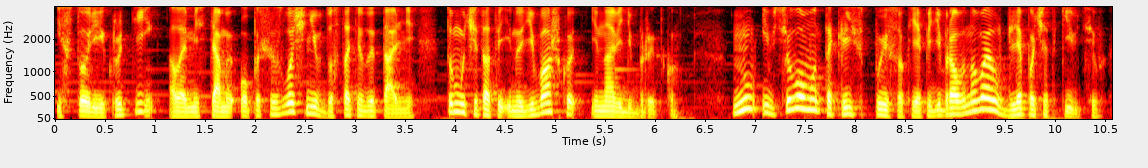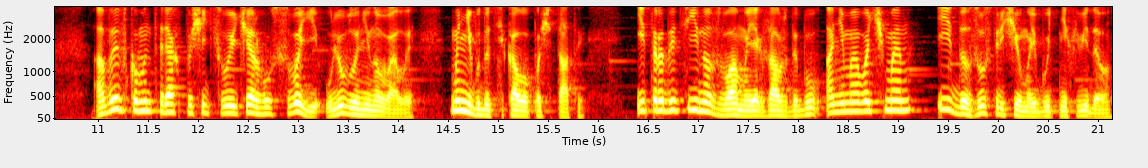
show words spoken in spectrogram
історії круті, але місцями описи злочинів достатньо детальні, тому читати іноді важко і навіть бридко. Ну і в цілому такий список я підібрав новел для початківців. А ви в коментарях пишіть в свою чергу свої улюблені новели. Мені буде цікаво почитати. І традиційно з вами, як завжди, був Аніме Watchmen, і до зустрічі в майбутніх відео.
